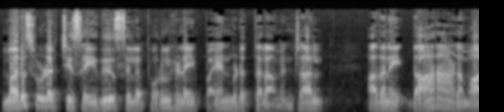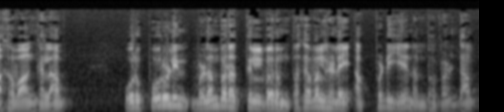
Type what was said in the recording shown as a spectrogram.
மறுசுழற்சி செய்து சில பொருள்களை பயன்படுத்தலாம் என்றால் அதனை தாராளமாக வாங்கலாம். ஒரு பொருளின் விளம்பரத்தில் வரும் தகவல்களை அப்படியே நம்ப வேண்டாம்.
